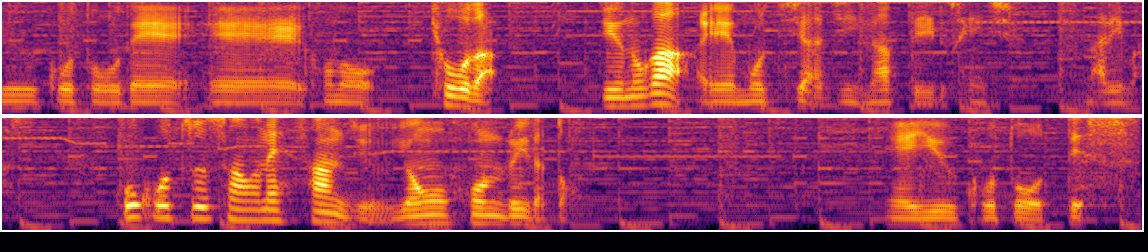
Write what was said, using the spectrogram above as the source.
いうことで、えー、この強打っていうのが、えー、持ち味になっている選手になります。高校通算はね、34本塁打と、えー、いうことです。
